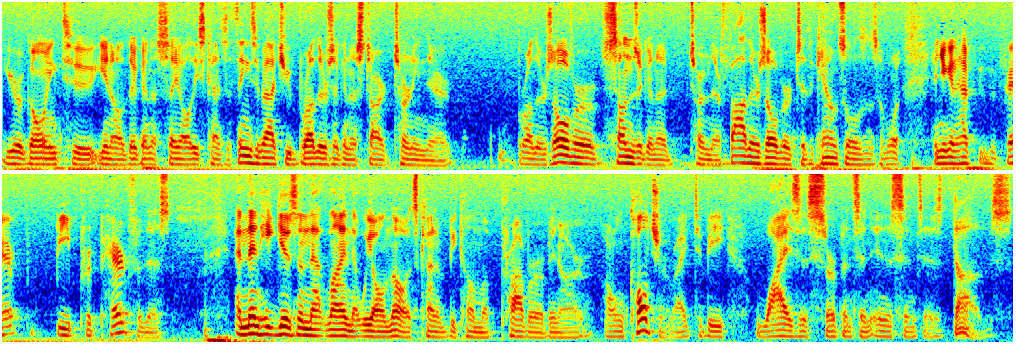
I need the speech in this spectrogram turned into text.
You're going to, you know, they're going to say all these kinds of things about you. Brothers are going to start turning their brothers over. Sons are going to turn their fathers over to the councils and so forth. And you're going to have to be prepared, be prepared for this. And then he gives them that line that we all know. It's kind of become a proverb in our, own culture, right? To be wise as serpents and innocent as doves.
